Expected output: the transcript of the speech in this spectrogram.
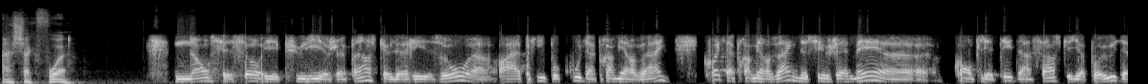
à chaque fois. Non, c'est ça. Et puis, je pense que le réseau a, a appris beaucoup de la première vague. Quoique la première vague ne s'est jamais euh, complétée dans le sens qu'il n'y a pas eu de,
